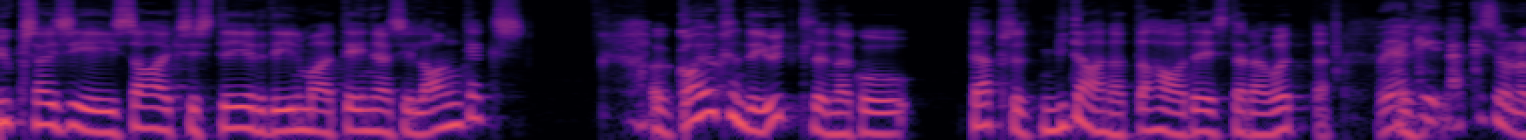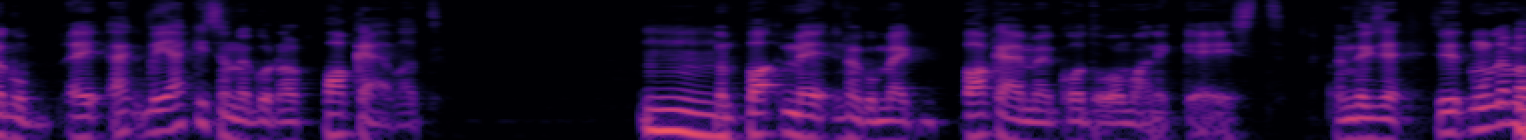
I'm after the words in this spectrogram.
üks asi ei saa eksisteerida ilma, et teine asi langeks. aga kahjuks nad ei ütle nagu täpselt, mida nad tahavad eest ära võtta või äkki, äkki see on nagu, või äkki see on nagu nad pagevad. mm. me nagu me pageme koduomanike eest või midagi see, mul on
